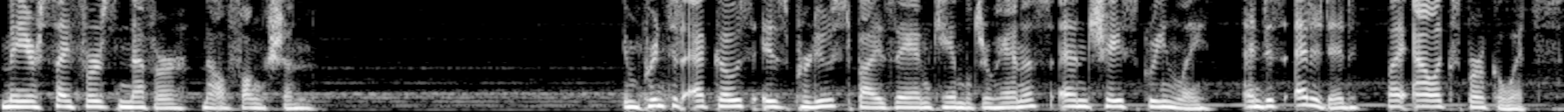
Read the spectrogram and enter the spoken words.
may your ciphers never malfunction. Imprinted Echoes is produced by Zan Campbell Johannes and Chase Greenley, and is edited by Alex Berkowitz.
